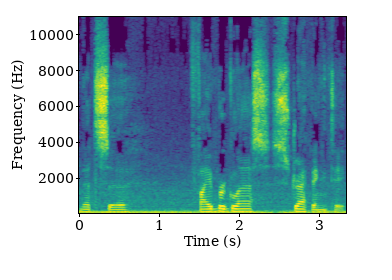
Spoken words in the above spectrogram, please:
That's uh, fiberglass strapping tape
